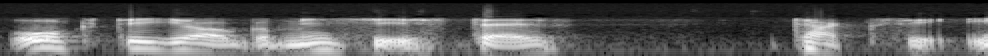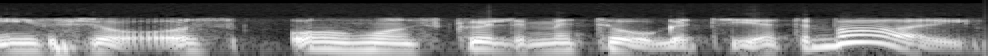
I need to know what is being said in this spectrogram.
åkte jag och min syster taxi ifrån oss och hon skulle med tåget till Göteborg.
